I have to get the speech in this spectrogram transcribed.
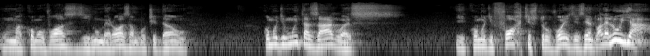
uma como voz de numerosa multidão, como de muitas águas e como de fortes trovões, dizendo: Aleluia!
